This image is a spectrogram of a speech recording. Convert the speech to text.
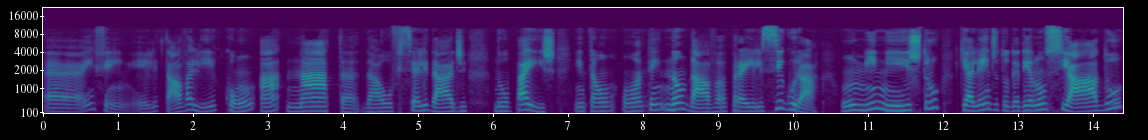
eh, enfim, ele estava ali com a nata da oficialidade no país. Então, ontem não dava para ele segurar um ministro que, além de tudo, é denunciado,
